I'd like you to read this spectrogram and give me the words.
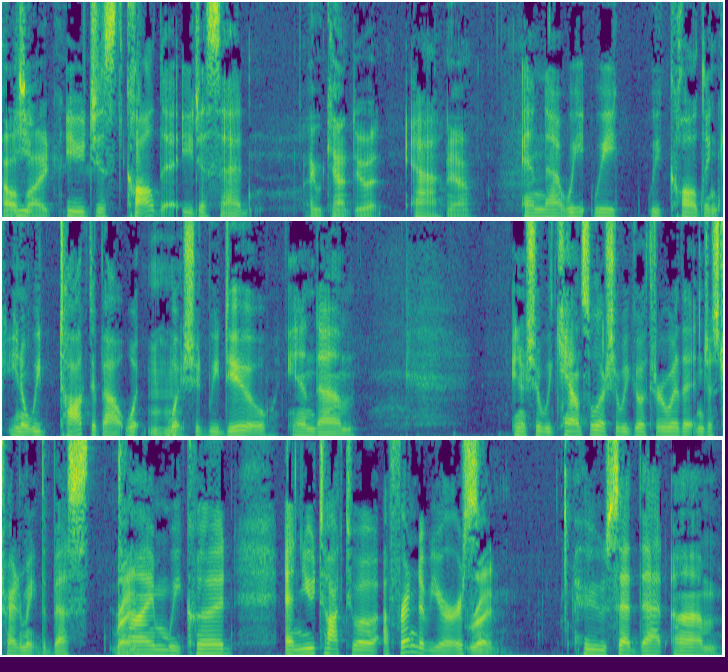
I was you, like, you just called it. You just said, I can't do it. yeah. Yeah. And uh, we, we, we called and, you know, we talked about what, Mm-hmm. what should we do? And, um, you know, should we cancel or should we go through with it and just try to make the best Right. time we could? And you talked to a, a friend of yours. Right. who said that um,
